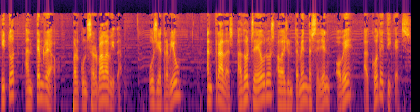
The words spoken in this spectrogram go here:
I tot en temps real, per conservar la vida. Us hi atreviu? Entrades a 12 euros a l'Ajuntament de Sallent o bé a Code Tickets.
